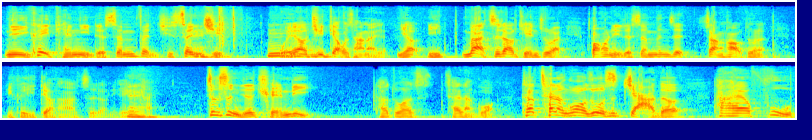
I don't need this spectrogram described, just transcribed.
你可以填你的身份去申请，我要去调查哪个。你要你把资料填出来，包括你的身份证账号等等，你可以调查资料，你可以看，这是你的权利。他都要财产公告，他财产公告如果是假的，他还要负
